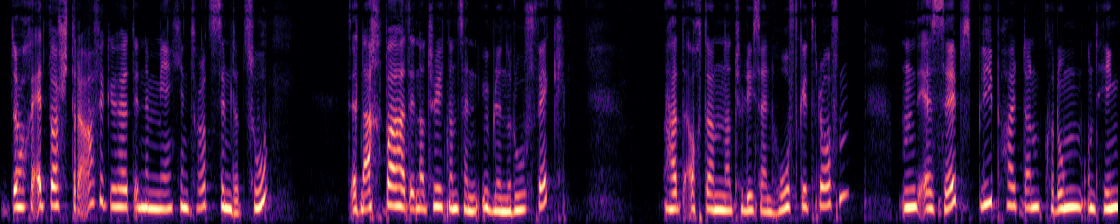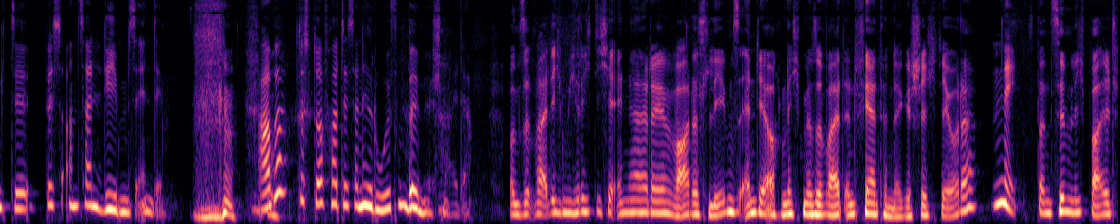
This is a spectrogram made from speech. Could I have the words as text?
Doch etwas Strafe gehört in dem Märchen trotzdem dazu. Der Nachbar hatte natürlich dann seinen üblen Ruf weg, hat auch dann natürlich seinen Hof getroffen und er selbst blieb halt dann krumm und hinkte bis an sein Lebensende. Aber das Dorf hatte seine Ruhe vom Böhmerschneider. Und soweit ich mich richtig erinnere, war das Lebensende auch nicht mehr so weit entfernt in der Geschichte, oder? Nee. Ist dann ziemlich bald.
